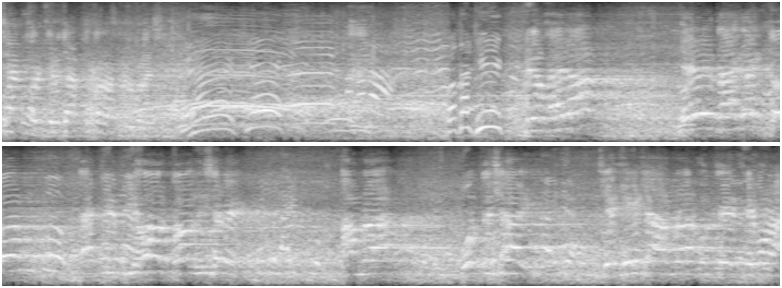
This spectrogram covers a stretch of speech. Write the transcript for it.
স্বার্থ চরিতার্থ করা শুরু করেছে। ঠিক কথা ঠিক। প্রিয় ভাইরা এর দায় দায়িত্ব একটি বৃহৎ দল হিসেবে আমরা বলতে চাই যে এটা আমরা করতে দেব না।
